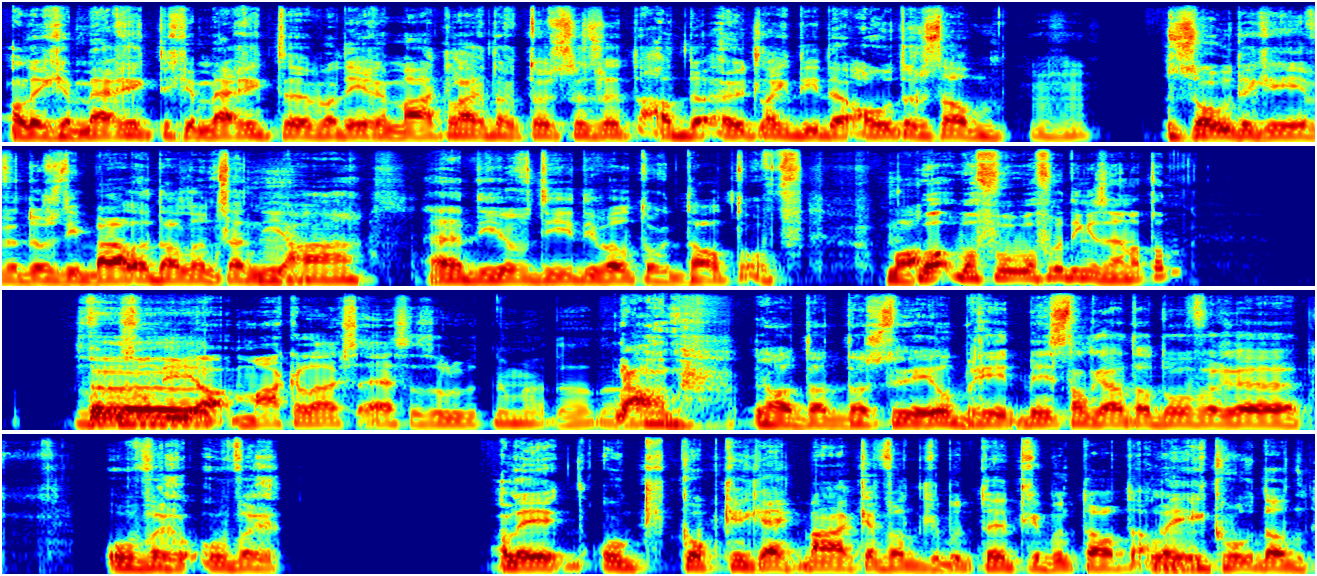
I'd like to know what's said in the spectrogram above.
alleen gemerkt, gemerkt uh, wanneer een makelaar daartussen zit, aan de uitleg die de ouders dan zouden geven. Dus die bellen dan en zeggen, ja, hè, die of die, die wil toch dat. Of, maar, wat, wat, voor, wat voor dingen zijn dat dan? Zo, Eh, Zo'n die ja, makelaarseisen, zullen we het noemen? Dat, dat- ja, ja dat, dat is nu heel breed. Meestal gaat dat over, uh, over, over Allee, ook kopje gek maken van je moet dit, je moet dat. Allee, ik, hoor dan,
